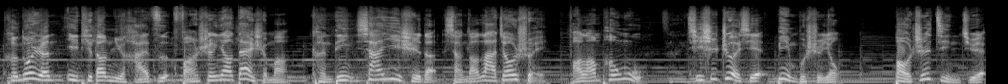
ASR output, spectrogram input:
很多人一提到女孩子防身要带什么，肯定下意识的想到辣椒水、防狼喷雾。其实这些并不实用，保持警觉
